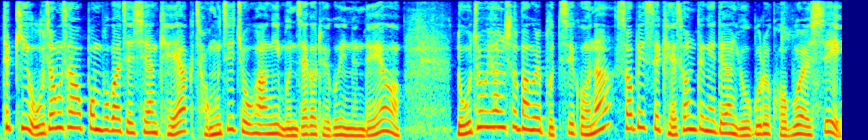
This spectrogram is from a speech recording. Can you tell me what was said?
특히 우정사업본부가 제시한 계약 정지 조항이 문제가 되고 있는데요. 노조 현수막을 붙이거나 서비스 개선 등에 대한 요구를 거부할 시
